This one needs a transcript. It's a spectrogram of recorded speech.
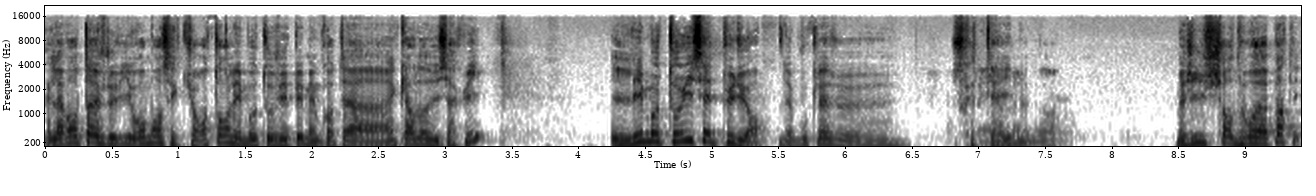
l'avantage de vivre au Mans, c'est que tu entends les motos GP même quand tu es à un quart d'heure du circuit. Les motos I, ça va être plus dur. J'avoue que là, je... ce serait Ouais, terrible. maintenant. Imagine, je sors de mon appart et.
